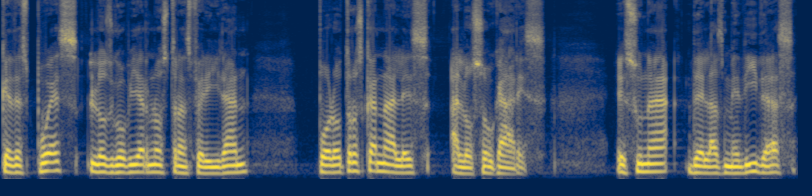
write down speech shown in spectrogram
que después los gobiernos transferirán por otros canales a los hogares. Es una de las medidas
